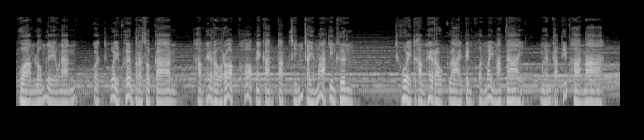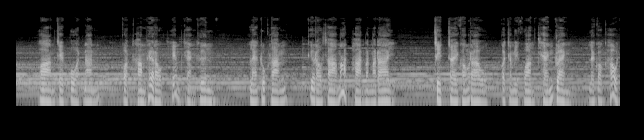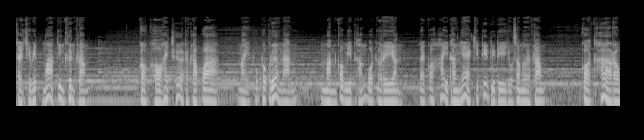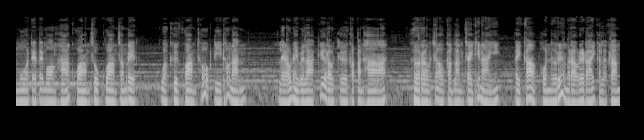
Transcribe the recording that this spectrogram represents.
ความล้มเหลวนั้นก็ช่วยเพิ่มประสบการณ์ทำให้เรารอบคอบในการตัดสินใจมากยิ่งขึ้น ช่วยทำให้เรากลายเป็นคนไม่มักง่าย เหมือนกับที่ผ่านมา ความเจ็บปวดนั้นก็ทำให้เราเข้มแข็งขึ้น และทุกครั้งที่เราสามารถผ่านมันมาได้ จิตใจของเราก็จะมีความแข็งแกร่ง และก็เข้าใจชีวิตมากยิ่งขึ้นครับ ก็ขอให้เชื่อนะครับว่า ในทุกๆเรื่องนั้น มันก็มีทั้งบทเรียน และก็ให้ทางแง่คิดที่ดีๆ อยู่เสมอครับ ก็ถ้าเรามัวแต่ไปมองหาความสุขความสำเร็จ ว่าคือความโชคดีเท่านั้น แล้วในเวลาที่เราเจอกับปัญหาเราจะเอากำลังใจที่ไหนไปก้าวพ้นเรื่องราวร้ายๆกันล่ะครับ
